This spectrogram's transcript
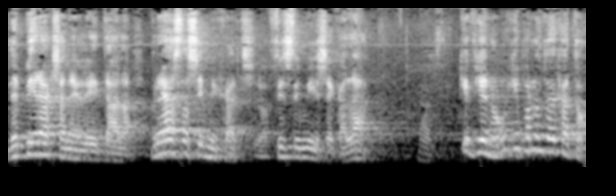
δεν πειράξανε λέει τα άλλα. Βρέα στα σημικά της λέω, αυτή τη στιγμή είσαι καλά. Και βγαίνω εγώ και παίρνω το 100.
